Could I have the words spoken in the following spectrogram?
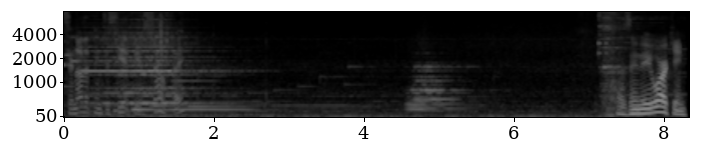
It's another thing to see it for yourself, eh? Doesn't seem to be working.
